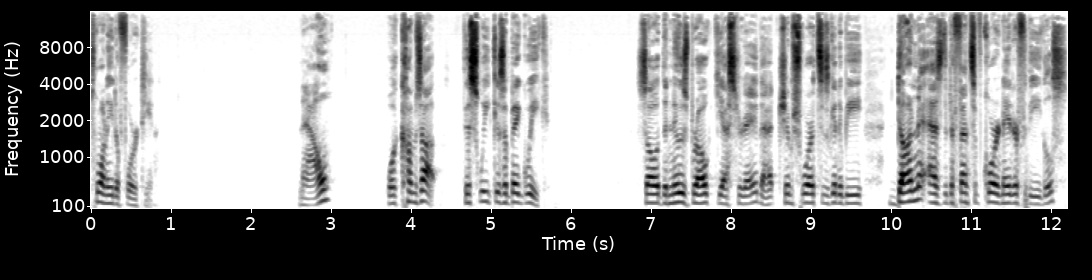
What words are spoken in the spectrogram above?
20 to 14. Now, what comes up? This week is a big week. So the news broke yesterday that Jim Schwartz is going to be done as the defensive coordinator for the Eagles.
